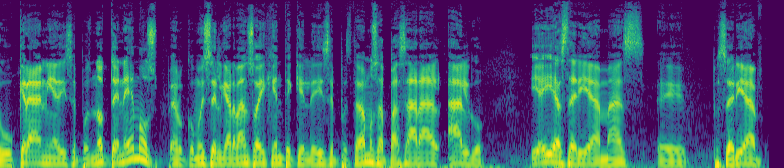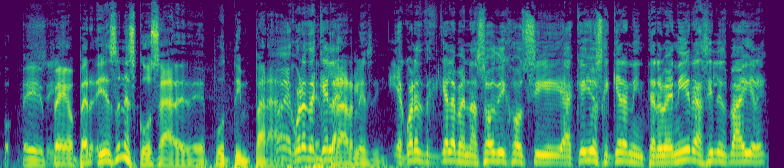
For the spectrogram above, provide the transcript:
Ucrania dice, pues no tenemos, pero como dice el garbanzo, hay gente que le dice, pues te vamos a pasar al- algo, y ahí ya sería más... eh, pues sería eh, Sí. feo, pero es una excusa de, de Putin para No, y acuérdate que él- y- y acuérdate que él amenazó, dijo, si aquellos que quieran intervenir, así les va a ir. ¿eh?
